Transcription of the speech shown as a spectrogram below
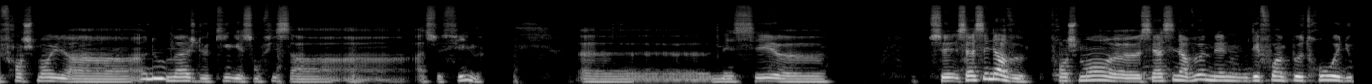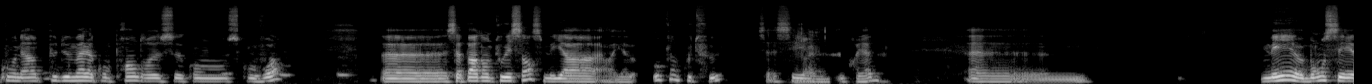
franchement un, hommage de King et son fils à, à, ce film. mais c'est c'est assez nerveux. Franchement, c'est assez nerveux, même des fois un peu trop, et du coup on a un peu de mal à comprendre ce qu'on qu'on voit. Euh, ça part dans tous les sens, mais il n'y a, a aucun coup de feu. C'est assez euh, incroyable. Euh, mais bon, c'est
